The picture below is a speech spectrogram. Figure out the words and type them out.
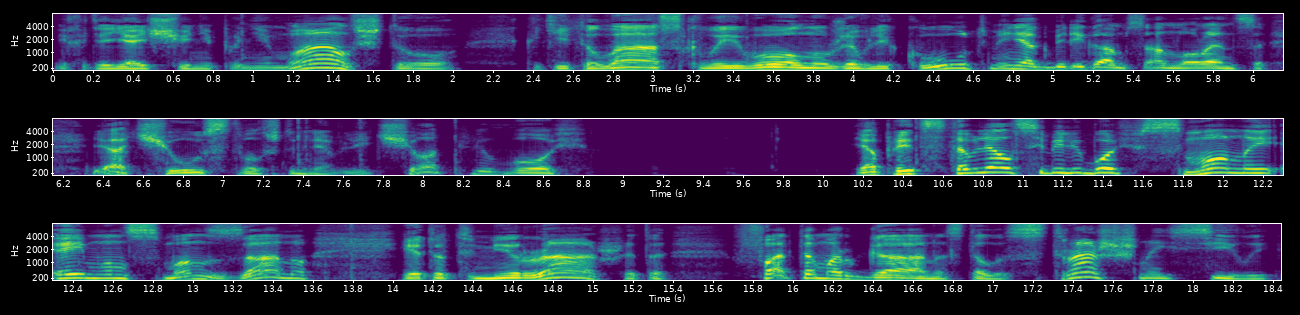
И хотя я еще не понимал, что какие-то ласковые волны уже влекут меня к берегам Сан-Лоренцо, я чувствовал, что меня влечет любовь. Я представлял себе любовь с Моной Эймонс Монзано, и этот мираж, эта фата-моргана стала страшной силой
